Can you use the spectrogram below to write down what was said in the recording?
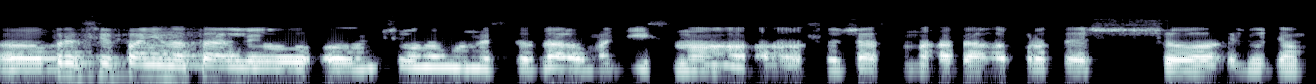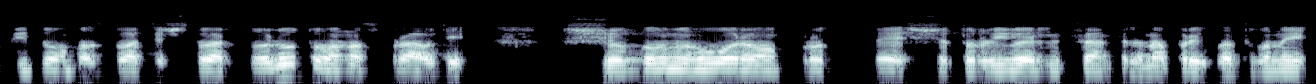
Е, В принципі, пані Наталію е, нічого нового не сказала. Вона дійсно е, своєчасно нагадала про те, що людям відомо з 24 лютого. Насправді, що коли ми говоримо про те, що торгівельні центри, наприклад, вони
